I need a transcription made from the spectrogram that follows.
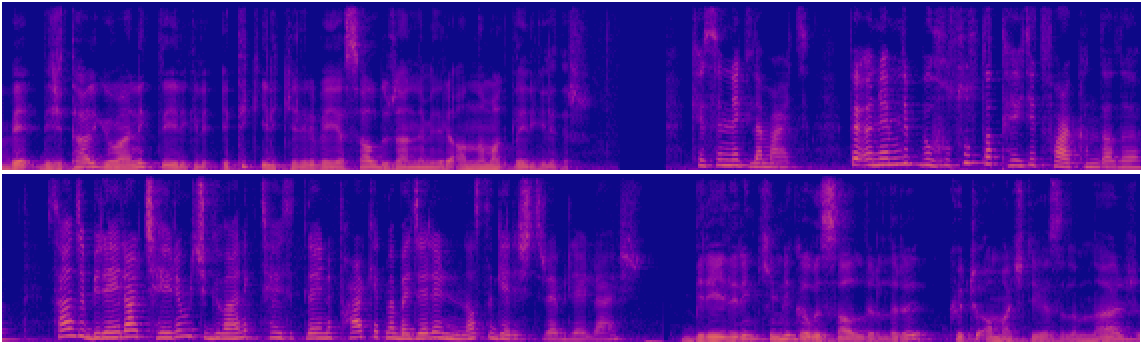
ve dijital güvenlikle ilgili etik ilkeleri ve yasal düzenlemeleri anlamakla ilgilidir. Kesinlikle Mert. Ve önemli bir husus da tehdit farkındalığı. Sence bireyler çevrim içi güvenlik tehditlerini fark etme becerilerini nasıl geliştirebilirler? Bireylerin kimlik avı saldırıları, kötü amaçlı yazılımlar,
